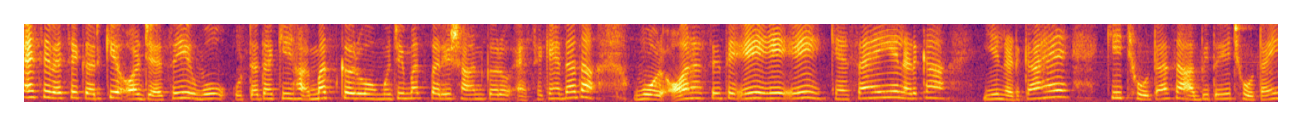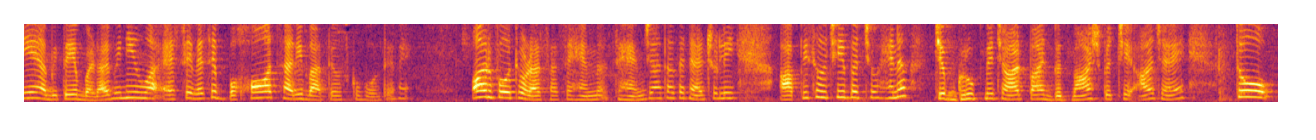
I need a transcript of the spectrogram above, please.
ऐसे वैसे करके और जैसे ही वो उठता था कि हाँ मत करो, मुझे मत परेशान करो, ऐसे कहता था। वो और हँसते थे, ए ए ए, कैसा है ये लड़का? ये लड़का है कि छोटा सा, अभी तो ये छोटा ही है, अभी तो ये बड़ा भी नहीं हुआ। ऐसे वैसे बहुत सारी बातें उसको बोलते थे। और वो थोड़ा सा सहम सहम जाता था नेचुरली आप ही सोचिए बच्चों, है ना? जब ग्रुप में चार पाँच बदमाश बच्चे आ जाएँ तो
